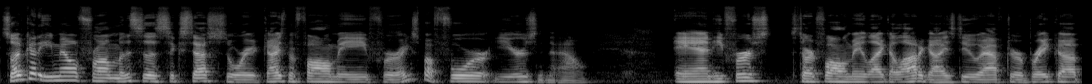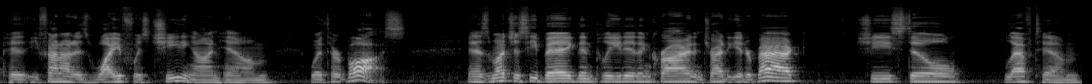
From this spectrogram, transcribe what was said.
So I've got an email from this is a success story. A guy's been following me for I guess about four years now. And he first started following me like a lot of guys do after a breakup. He found out his wife was cheating on him with her boss. And as much as he begged and pleaded and cried and tried to get her back, she still left him.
